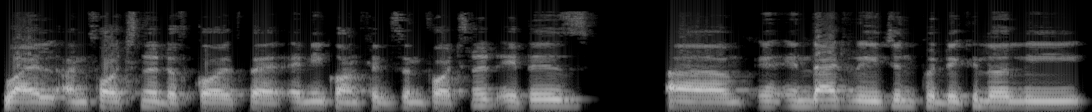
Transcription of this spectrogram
while unfortunate, of course, any conflict is unfortunate. It is um, in, in, that region particularly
